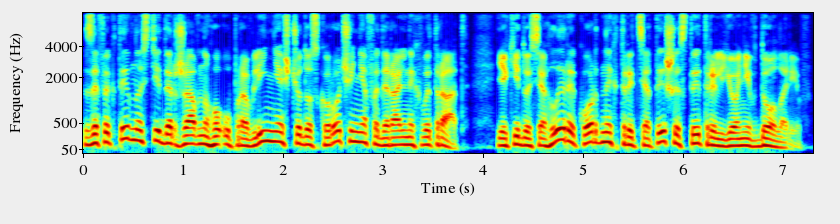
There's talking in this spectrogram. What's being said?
з ефективності державного управління щодо скорочення федеральних витрат, які досягли рекордних 36 трильйонів доларів.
